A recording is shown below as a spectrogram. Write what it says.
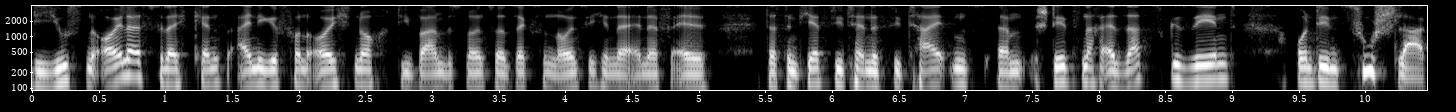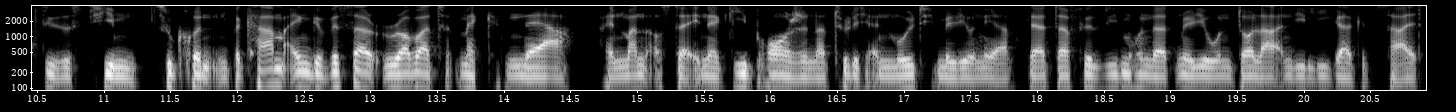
die Houston Oilers, vielleicht kennen es einige von euch noch, die waren bis 1996 in der NFL. Das sind jetzt die Tennessee Titans, ähm, stets nach Ersatz gesehnt. Und den Zuschlag, dieses Team zu gründen, bekam ein gewisser Robert McNair ein Mann aus der Energiebranche, natürlich ein Multimillionär. Der hat dafür 700 Millionen Dollar an die Liga gezahlt.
